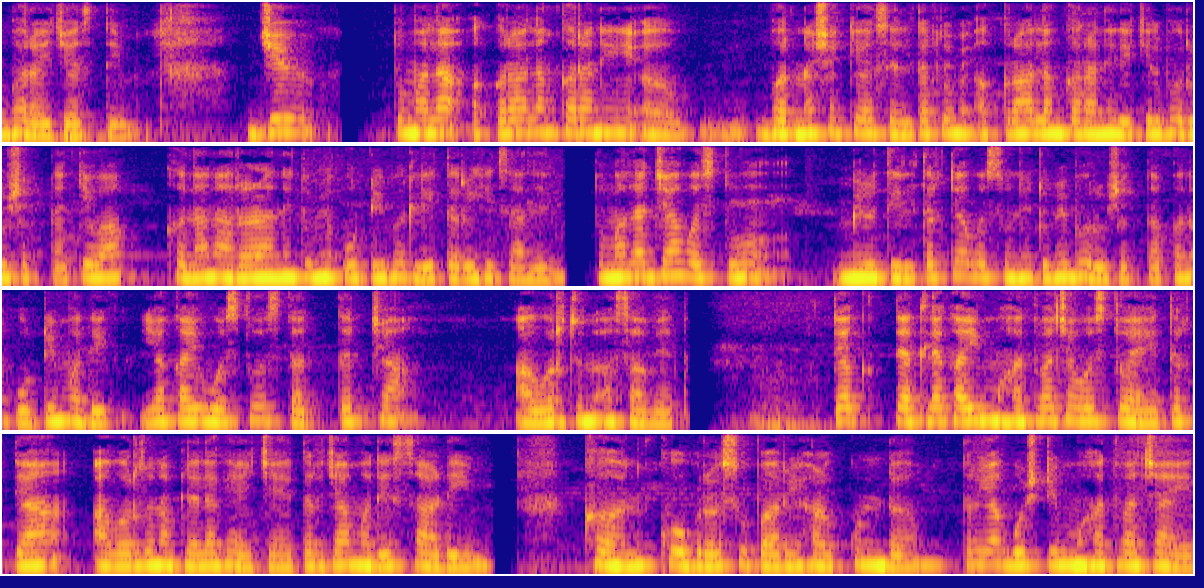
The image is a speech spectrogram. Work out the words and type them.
भरायची असते. जे तुम्हाला अकरा अलंकारांनी भरणं शक्य असेल तर तुम्ही अकरा अलंकाराने देखील भरू शकता किंवा खना नारळाने तुम्ही ओटी भरली तरीही चालेल. तुम्हाला ज्या वस्तू मिळतील तर त्या वस्तूने तुम्ही भरू शकता पण ओटीमध्ये या काही वस्तू असतात तर ज्या आवर्जून असाव्यात. त्या त्यातल्या काही महत्त्वाच्या वस्तू आहेत तर त्या आवर्जून आपल्याला घ्यायच्या आहे तर ज्यामध्ये साडी खण खोबरं सुपारी हळकुंड तर या गोष्टी महत्त्वाच्या आहेत.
